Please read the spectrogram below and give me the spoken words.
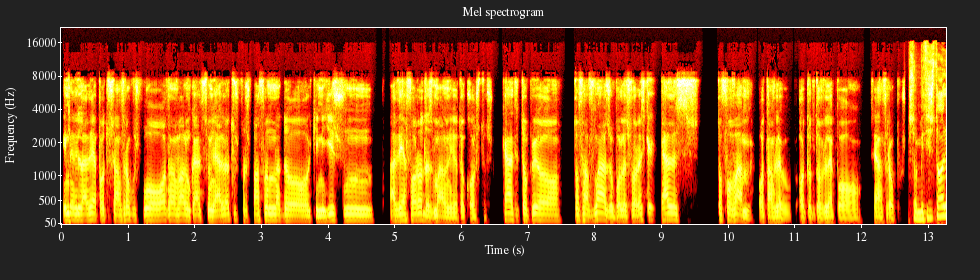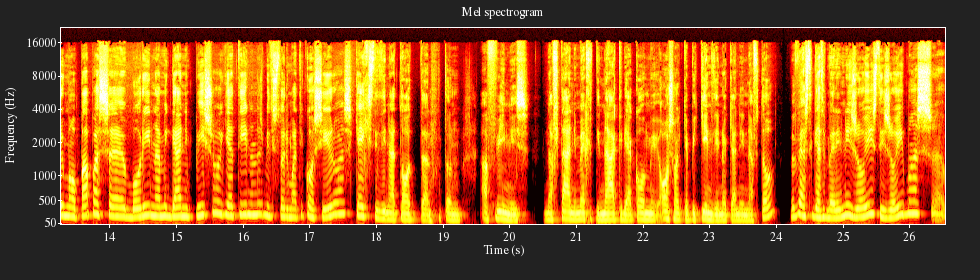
Είναι δηλαδή από τους ανθρώπους που όταν βάλουν κάτι στο μυαλό τους προσπαθούν να το κυνηγήσουν αδιαφορώντας μάλλον για το κόστος. Κάτι το οποίο το θαυμάζω πολλές φορές και άλλες το φοβάμαι όταν, βλέπω, όταν το βλέπω σε ανθρώπους. Στο μυθιστόρημα ο Πάπας ε, μπορεί να μην κάνει πίσω γιατί είναι ένας μυθιστορηματικός ήρωας και έχει τη δυνατότητα να τον αφήνεις να φτάνει μέχρι την άκρη ακόμη όσο και επικίνδυνο κι αν είναι αυτό Βέβαια στην καθημερινή ζωή, στη ζωή μας, ε,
